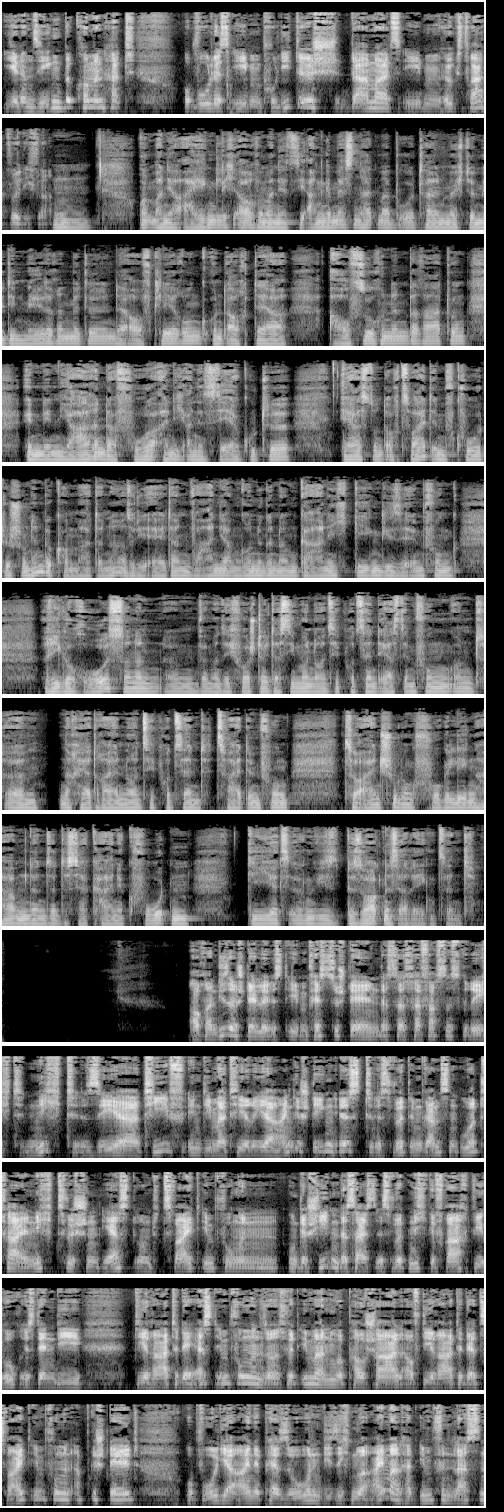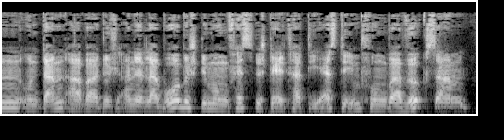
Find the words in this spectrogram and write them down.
ihren Segen bekommen hat obwohl es eben politisch damals eben höchst fragwürdig war. Mhm. Und man ja eigentlich auch, wenn man jetzt die Angemessenheit mal beurteilen möchte, mit den milderen Mitteln der Aufklärung und auch der aufsuchenden Beratung in den Jahren davor eigentlich eine sehr gute Erst- und auch Zweitimpfquote schon hinbekommen hatte. Ne? Also die Eltern waren ja im Grunde genommen gar nicht gegen diese Impfung rigoros, sondern ähm, wenn man sich vorstellt, dass 97 Prozent Erstimpfung und ähm, nachher 93 Prozent Zweitimpfung zur Einschulung vorgelegen haben, dann sind es ja keine Quoten, die jetzt irgendwie besorgniserregend sind. Auch an dieser Stelle ist eben festzustellen, dass das Verfassungsgericht nicht sehr tief in die Materie eingestiegen ist. Es wird im ganzen Urteil nicht zwischen Erst- und Zweitimpfungen unterschieden. Das heißt, es wird nicht gefragt, wie hoch ist denn die, die Rate der Erstimpfungen, sondern es wird immer nur pauschal auf die Rate der Zweitimpfungen abgestellt, obwohl ja eine Person, die sich nur einmal hat impfen lassen und dann aber durch eine Laborbestimmung festgestellt hat, die erste Impfung war wirksam,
